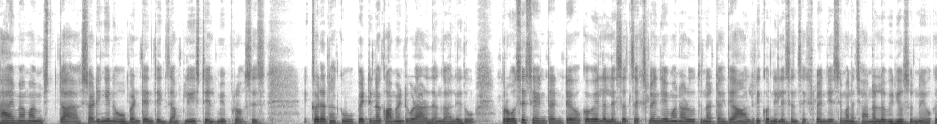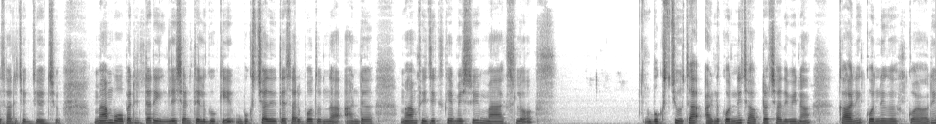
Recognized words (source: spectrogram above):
హాయ్ మ్యామ్ ఐఎమ్ యామ్ స్ట ఇన్ ఓపెన్ 10థ్ exam please tell me process. ఇక్కడ నాకు పెట్టిన కామెంట్ కూడా అర్థం కాలేదు. ప్రాసెస్ ఏంటంటే ఒకవేళ లెసన్స్ ఎక్స్‌ప్లెయిన్ చేయమని అడుగుతున్నట్టయితే ఆల్రెడీ కొన్ని లెసన్స్ ఎక్స్‌ప్లెయిన్ చేసి మన ఛానల్లో వీడియోస్ ఉన్నాయి. ఒకసారి చెక్ చేయొచ్చు. Ma'am open inter English and తెలుగుకి బుక్స్ చదివితే సరిపోతుందా? అండ్ మ్యామ్ ఫిజిక్స్, కెమిస్ట్రీ, మ్యాథ్స్‌లో బుక్స్ చూసా అండ్ కొన్ని చాప్టర్స్ చదివినా కానీ కొన్ని కానీ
